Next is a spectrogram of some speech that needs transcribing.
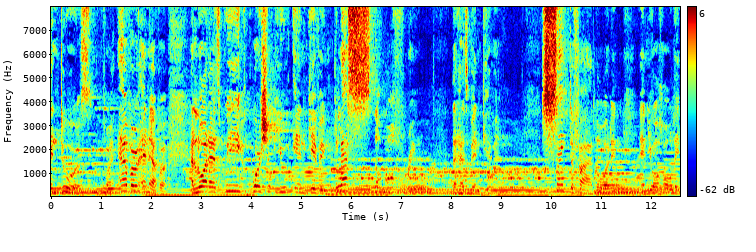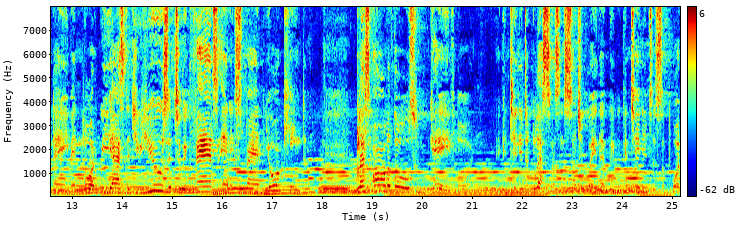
endures forever and ever. And Lord, as we worship you in giving, bless the offering that has been given. Sanctified, Lord, in, in your holy name. And Lord, we ask that you use it to advance and expand your kingdom. Bless all of those who gave, Lord, and continue to bless us in such a way support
